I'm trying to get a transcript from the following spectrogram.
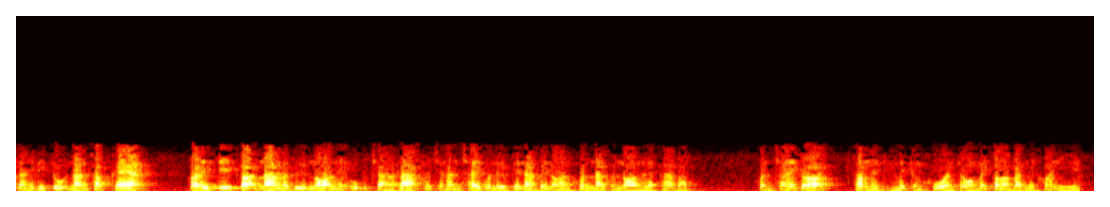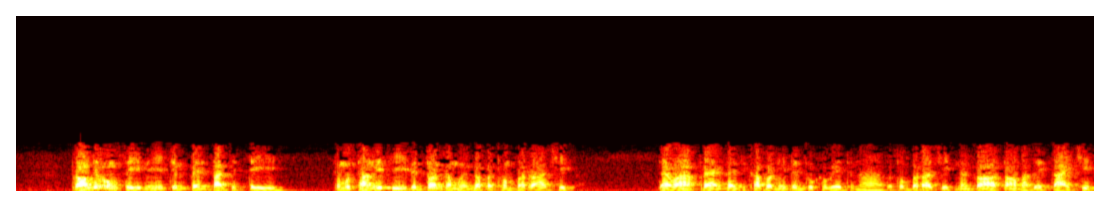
จะให้พิจุนั้นคับแค่ ข้อที่สี่ก็นั่งหรือนอนในอุปจาระ เพราะฉะนั้นใช้คนอื่นไปนั่งไปนอนคนนั่งคนนอนและอาบัตคนใช้ก็ทำในสิ่งไม่สมควร แต่ว่าไม่ต้องอาบัตในข้อนี้ พร้อมด้วยองค์สี่นี้จึงเป็นปาจิตตีสมุทฐานวิธีเป็นต้นก็เหมือนกับปฐมปราชิก แต่ว่าแปลใจสิกขาบทนี้เป็นทุกขเวทนาปฐมปราชิกนั่นก็ต้องบัตด้วยกายจิต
